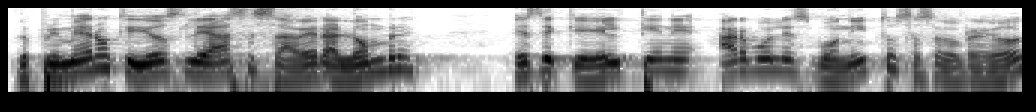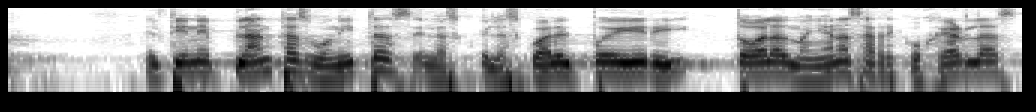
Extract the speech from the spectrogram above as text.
Lo primero que Dios le hace saber al hombre es de que Él tiene árboles bonitos a su alrededor, Él tiene plantas bonitas en las, cuales Él puede ir todas las mañanas a recogerlas,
